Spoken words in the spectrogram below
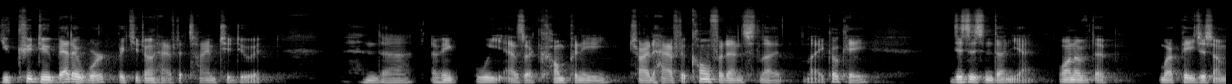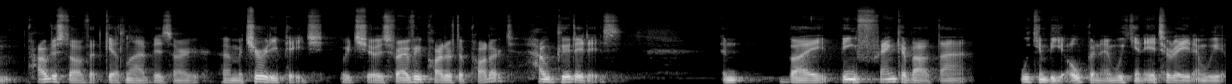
you could do better work, but you don't have the time to do it. And uh, I think we as a company try to have the confidence that, like, okay, this isn't done yet. One of the web pages I'm proudest of at GitLab is our uh, maturity page, which shows for every part of the product how good it is. And by being frank about that, we can be open and we can iterate and we,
